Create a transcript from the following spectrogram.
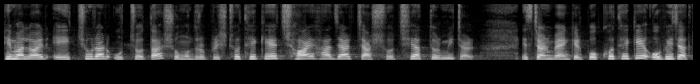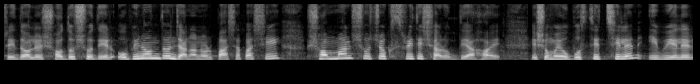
হিমালয়ের এই চূড়ার উচ্চতা সমুদ্রপৃষ্ঠ থেকে ছয় হাজার চারশো ছিয়াত্তর মিটার। ইস্টার্ন ব্যাংকের পক্ষ থেকে অভিযাত্রী দলের সদস্যদের অভিনন্দন জানানোর পাশাপাশি সম্মানসূচক স্মৃতিস্মারক দেওয়া হয়। এ সময় উপস্থিত ছিলেন ইবিএল এর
